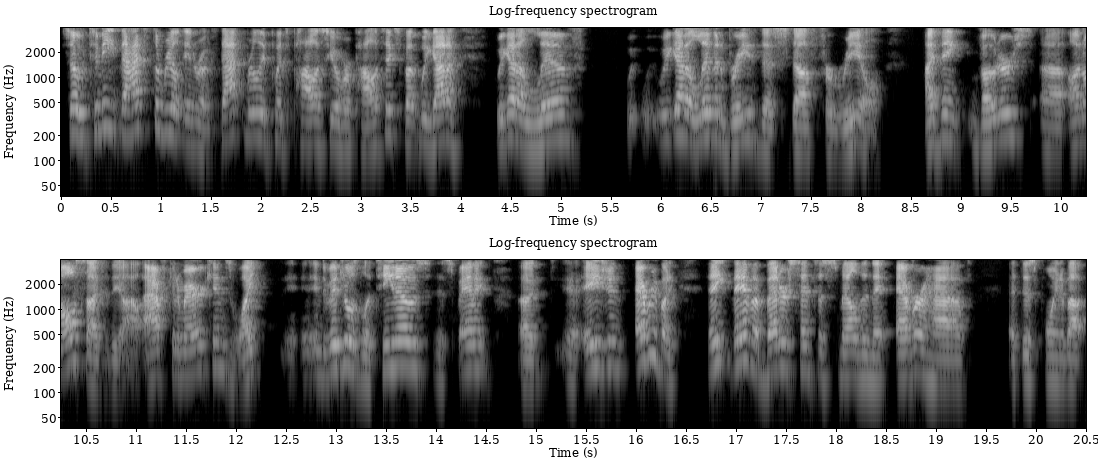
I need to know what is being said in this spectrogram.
So to me, that's the real inroads. That really puts policy over politics, but we gotta we gotta live we, we gotta live and breathe this stuff for real. I think voters uh, on all sides of the aisle, African Americans, white individuals, Latinos, Hispanic, uh, Asian, everybody, they, they have a better sense of smell than they ever have at this point about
